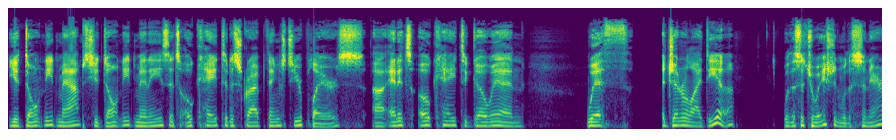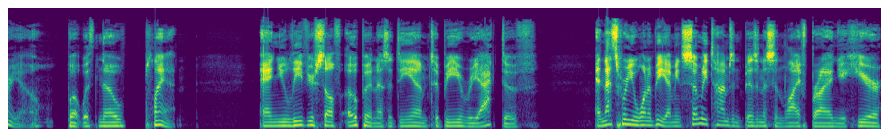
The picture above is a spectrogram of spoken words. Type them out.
You don't need maps. You don't need minis. It's okay to describe things to your players, uh, and it's okay to go in with a general idea, with a situation, with a scenario, but with no plan. And you leave yourself open as a DM to be reactive and that's where you want to be. I mean, so many times in business and life, Brian, you hear,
